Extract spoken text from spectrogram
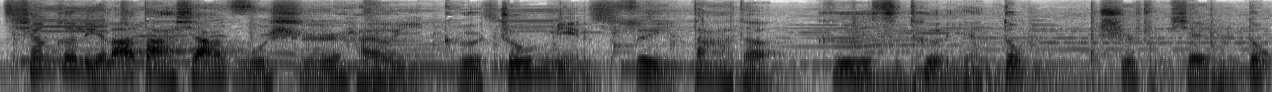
香格里拉大峡谷时，还有一个州面最大的哥斯特岩洞——赤土仙人洞。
